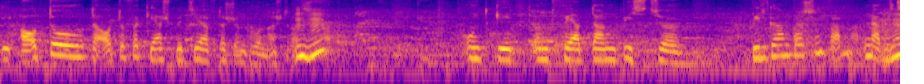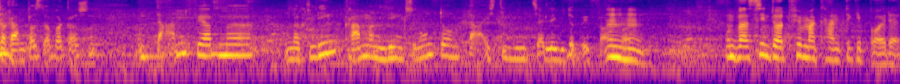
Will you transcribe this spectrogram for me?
die Auto, der Autoverkehr spielt sich auf der Schönbrunner Straße Mhm. ab. Und, geht, und fährt dann bis zur Pilgramgassen, nein, bis Mhm. zur Rampersdorfer Gassen. Und dann fährt man nach links, kann man links runter und da ist die Windseile wieder befahrbar. Mhm. Und was sind dort für markante Gebäude?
